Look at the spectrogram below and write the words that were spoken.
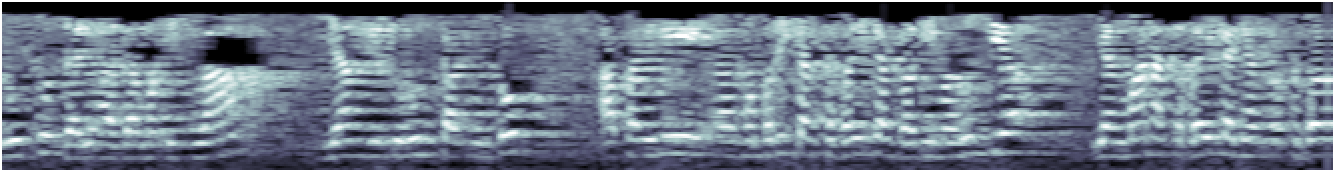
luput dari agama Islam yang diturunkan untuk apa ini e, memberikan kebaikan bagi manusia yang mana kebaikan yang tersebar,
